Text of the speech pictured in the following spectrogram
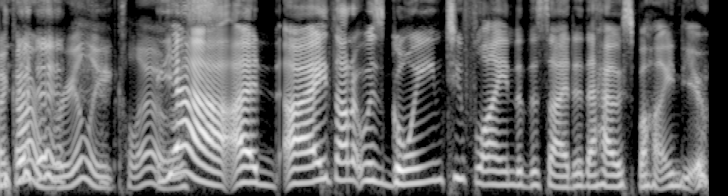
I got really close. yeah, I I thought it was going to fly into the side of the house behind you.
